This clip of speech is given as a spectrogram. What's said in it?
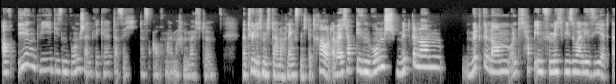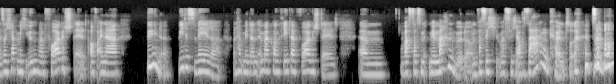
auch irgendwie diesen Wunsch entwickelt, dass ich das auch mal machen möchte. Natürlich mich da noch längst nicht getraut, aber ich habe diesen Wunsch mitgenommen mitgenommen und ich habe ihn für mich visualisiert. Also ich habe mich irgendwann vorgestellt auf einer Bühne, wie das wäre und habe mir dann immer konkreter vorgestellt, ähm, was das mit mir machen würde und was ich, was ich auch sagen könnte. so, Mhm,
